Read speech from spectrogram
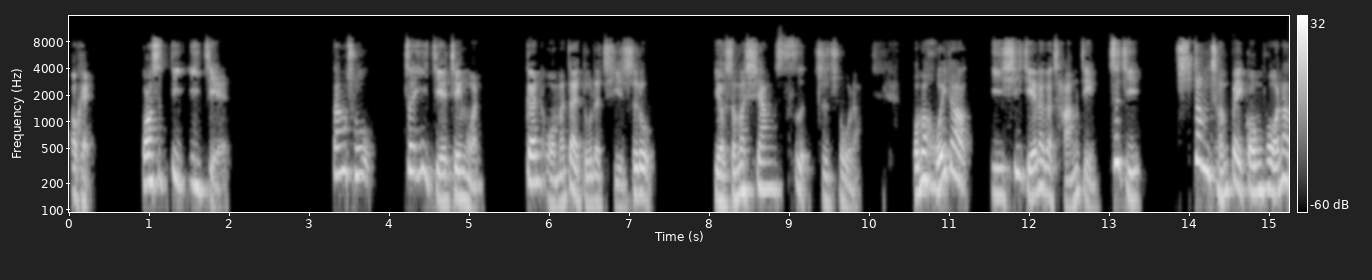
”OK，光是第一节，当初。这一节经文跟我们在读的启示录有什么相似之处呢？我们回到以西结那个场景，自己圣城被攻破，那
